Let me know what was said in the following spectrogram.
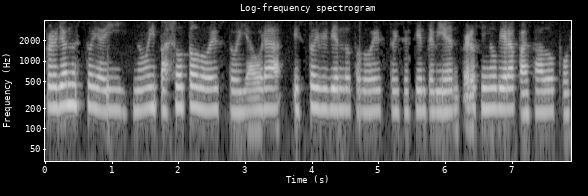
pero ya no estoy ahí, ¿no? Y pasó todo esto y ahora estoy viviendo todo esto y se siente bien, pero si no hubiera pasado por,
